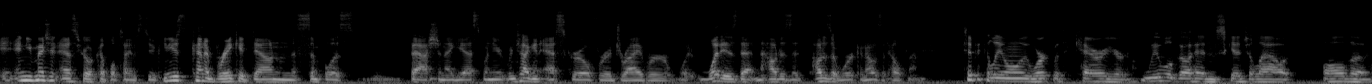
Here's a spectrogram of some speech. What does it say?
and you mentioned escrow a couple times too. Can you just kind of break it down in the simplest fashion, I guess, when you're when you're talking escrow for a driver? What what is that, and how does it how does it work, and how does it help them? Typically, when we work with a carrier, we will go ahead and schedule out all the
